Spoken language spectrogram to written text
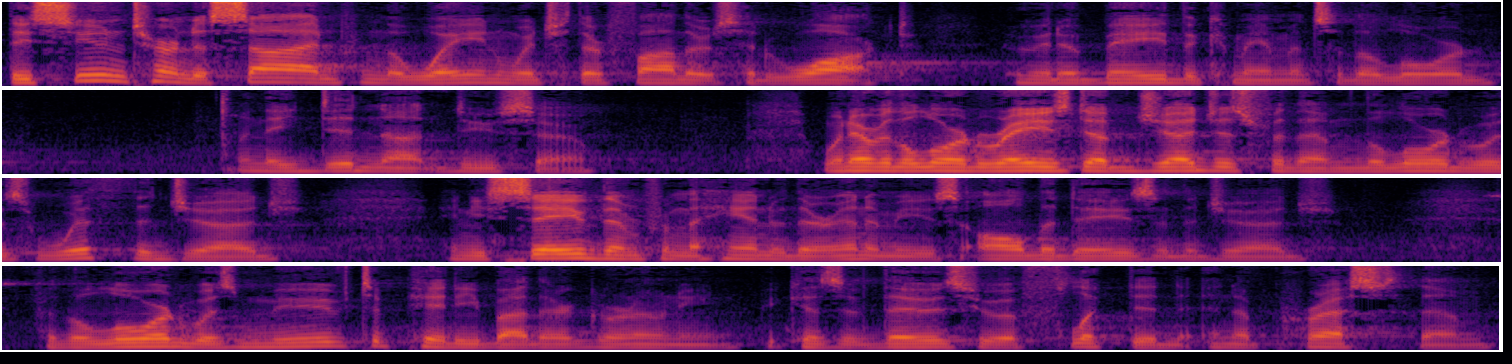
They soon turned aside from the way in which their fathers had walked, who had obeyed the commandments of the Lord, and they did not do so. Whenever the Lord raised up judges for them, the Lord was with the judge, and he saved them from the hand of their enemies all the days of the judge. For the Lord was moved to pity by their groaning, because of those who afflicted and oppressed them.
